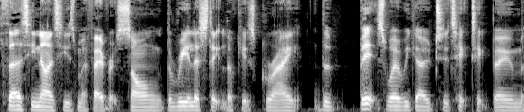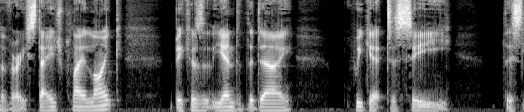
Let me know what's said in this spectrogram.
3090 is my favourite song. The realistic look is great. The bits where we go to Tick Tick Boom are very stage play like, because at the end of the day, we get to see this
